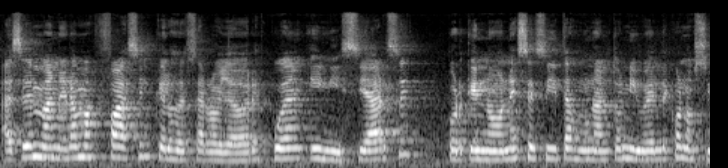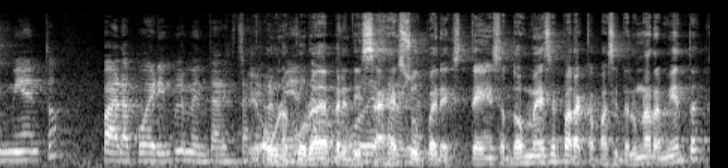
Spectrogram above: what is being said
hace de manera más fácil que los desarrolladores puedan iniciarse porque no necesitas un alto nivel de conocimiento para poder implementar esta sí, O una curva de aprendizaje súper extensa, dos meses para capacitar una herramienta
